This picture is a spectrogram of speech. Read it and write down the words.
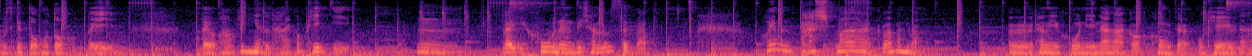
กูจะเป็นตัวของตัวของตัวเอง แต่ความคิดเฮียสุดท้ายก็พลิกอีก อืม แล้วอีกคู่หนึ่งที่ฉันรู้สึกแบบ เฮ้ยมันทัชมากแล้วมันแบบ เออ ถ้ามีคู่นี้น่ารักก็คงจะโอเคอยู่นะ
